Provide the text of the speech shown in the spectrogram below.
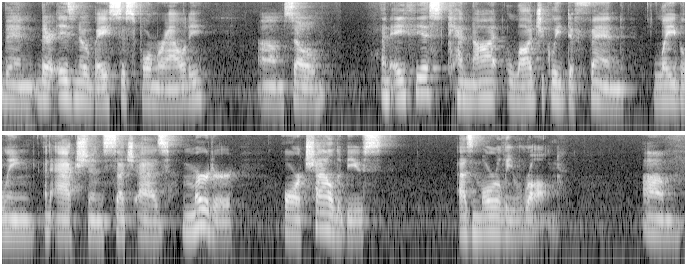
then there is no basis for morality. Um, so, an atheist cannot logically defend labeling an action such as murder or child abuse as morally wrong. Um,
